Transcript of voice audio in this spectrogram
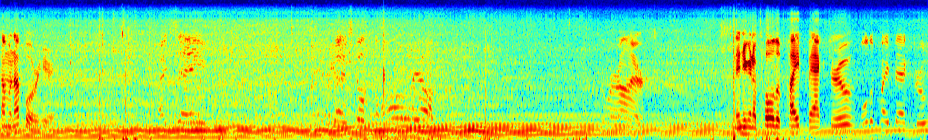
coming up over here? I'd say we gotta still come all the way up. Somewhere around there. Then you're gonna pull the pipe back through. Pull the pipe back through.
